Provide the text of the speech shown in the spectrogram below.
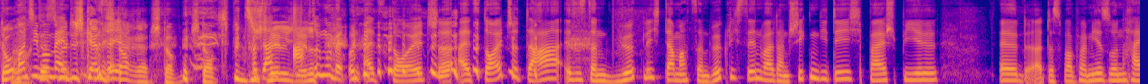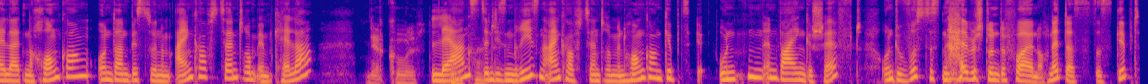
Doch, Manche das Moment. würde ich gerne Stopp. Stopp, stopp. Ich bin zu Und dann, schnell, gell? Achtung, Moment. Und als Deutsche, als Deutsche, da ist es dann wirklich, da macht es dann wirklich Sinn, weil dann schicken die dich, Beispiel, äh, das war bei mir so ein Highlight nach Hongkong und dann bist du in einem Einkaufszentrum im Keller, Ja, cool. lernst, in diesem riesen Einkaufszentrum in Hongkong gibt es unten ein Weingeschäft und du wusstest eine halbe Stunde vorher noch nicht, dass es das gibt,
